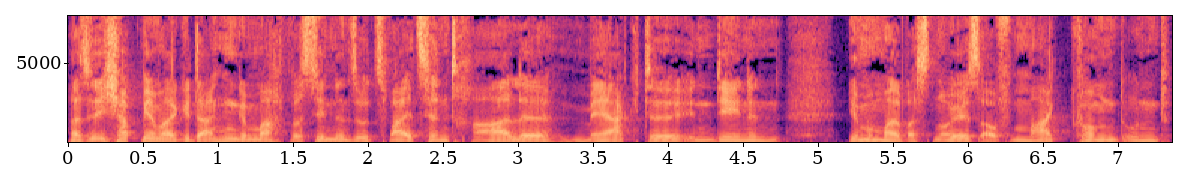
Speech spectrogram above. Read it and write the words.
Also ich habe mir mal Gedanken gemacht, was sind denn so zwei zentrale Märkte, in denen immer mal was Neues auf den Markt kommt und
